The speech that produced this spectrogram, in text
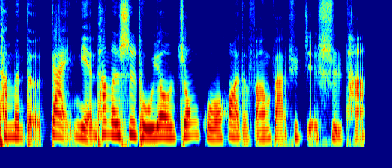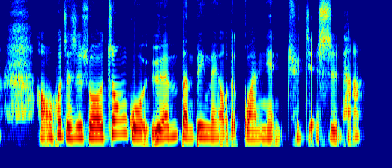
他们的概念，他们试图用中国化的方法去解释它，好，或者是说中国原本并没有的观念去解释它，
